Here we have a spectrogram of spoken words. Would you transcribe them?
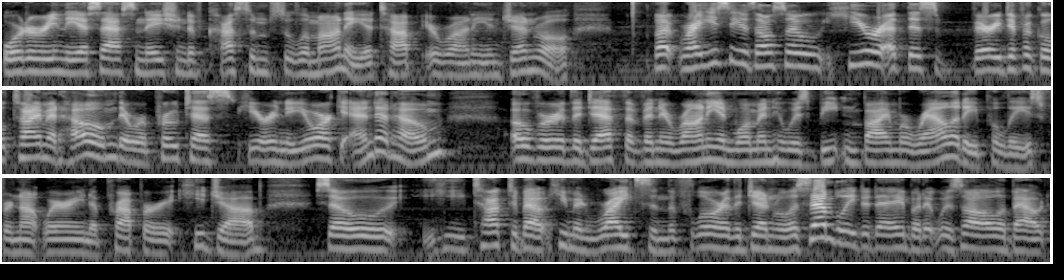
ordering the assassination of Qasem Soleimani, a top Iranian general. But Raisi is also here at this very difficult time at home. There were protests here in New York and at home over the death of an Iranian woman who was beaten by morality police for not wearing a proper hijab. So he talked about human rights in the floor of the General Assembly today, but it was all about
